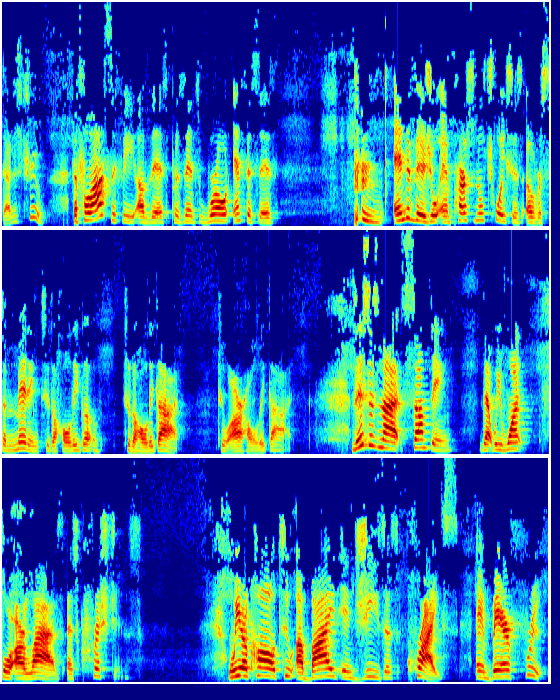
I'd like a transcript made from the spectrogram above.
That is true. The philosophy of this presents world emphasis individual and personal choices over submitting to the Holy Ghost, to the Holy God, to our Holy God. This is not something that we want for our lives as Christians. We are called to abide in Jesus Christ and bear fruit.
